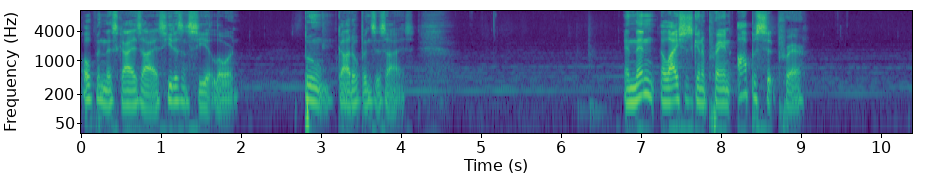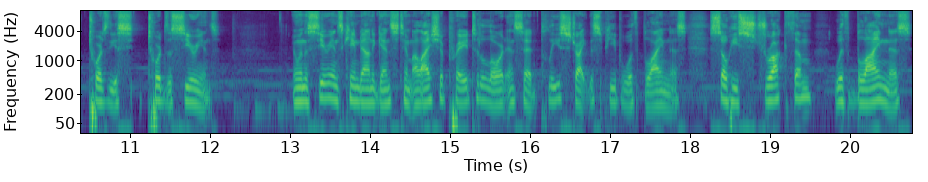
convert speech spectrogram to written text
Open this guy's eyes. He doesn't see it, Lord boom, God opens his eyes. And then Elisha's going to pray an opposite prayer towards the towards the Syrians. And when the Syrians came down against him, Elisha prayed to the Lord and said, "Please strike this people with blindness." So he struck them with blindness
